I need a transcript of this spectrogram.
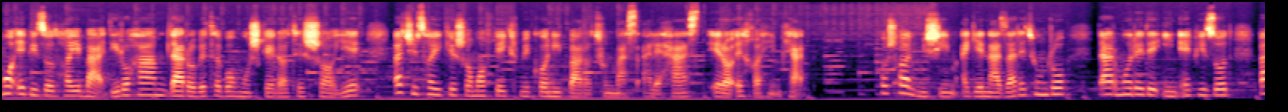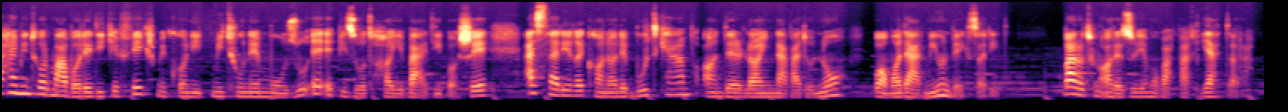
ما اپیزودهای بعدی رو هم در رابطه با مشکلات شایع و چیزهایی که شما فکر می‌کنید براتون مسئله هست ارائه خواهیم کرد. خوشحال میشیم اگه نظرتون رو در مورد این اپیزود و همینطور مواردی که فکر می‌کنید می‌تونه موضوع اپیزودهای بعدی باشه از طریق کانال بوتکمپ آندرلاین 99 با ما در میون بگذارید. براتون آرزوی موفقیت دارم.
